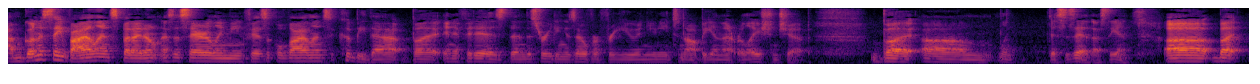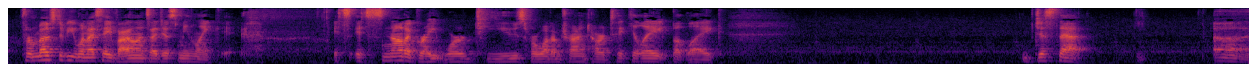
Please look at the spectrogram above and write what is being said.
I'm going to say violence, but I don't necessarily mean physical violence. It could be that, but and if it is, then this reading is over for you, and you need to not be in that relationship. But um, like this is it. That's the end. Uh, but for most of you, when I say violence, I just mean like it's it's not a great word to use for what I'm trying to articulate, but like just that uh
